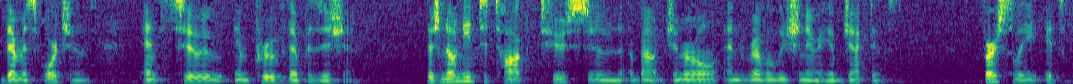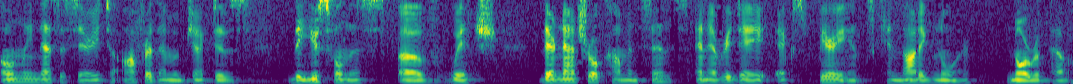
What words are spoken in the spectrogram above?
their misfortunes and to improve their position. There's no need to talk too soon about general and revolutionary objectives. Firstly, it's only necessary to offer them objectives the usefulness of which their natural common sense and everyday experience cannot ignore nor repel.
